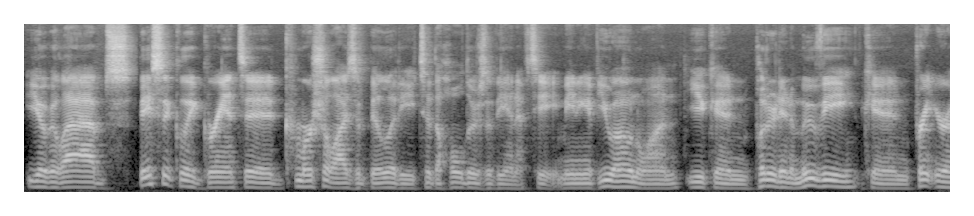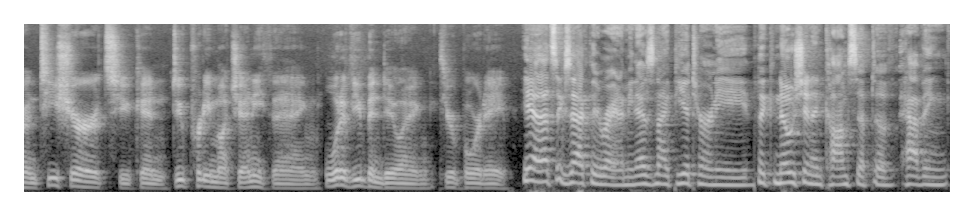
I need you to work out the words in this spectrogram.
Yuga Labs basically granted commercializability to the holders of the NFT. Meaning, if you own one, you can put it in a movie, you can print your own t shirts, you can do pretty much anything. What have you been doing with your Bored Ape? Yeah, that's exactly right. I mean, as an IP attorney, the notion and concept of having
